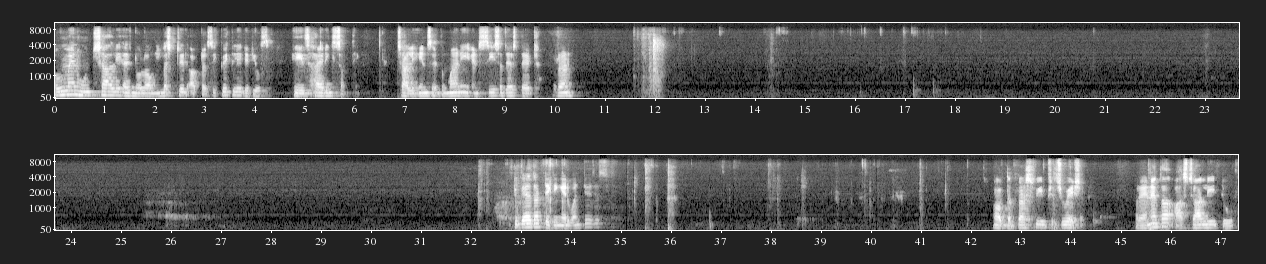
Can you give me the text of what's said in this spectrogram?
A woman whom Charlie has no longer lusted after she quickly deduces he is hiding something. Charlie hints at the money and she suggests that run together taking advantages of the perceived situation. Renata asks Charlie to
